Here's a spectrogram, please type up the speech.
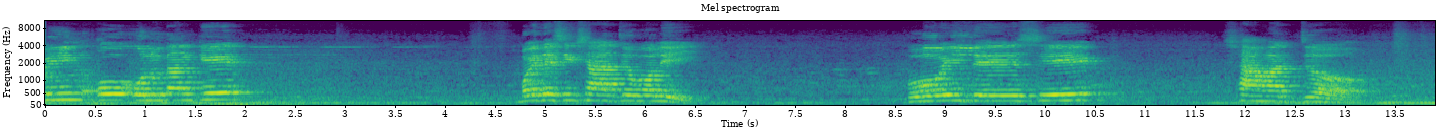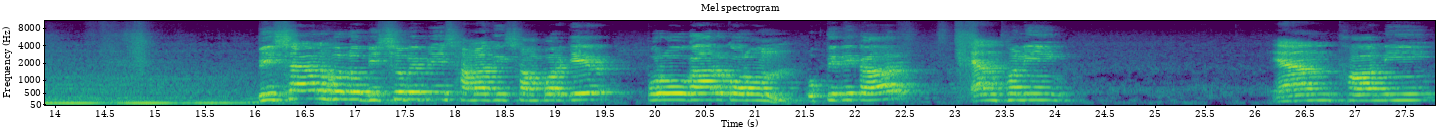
ঋণ ও অনুদানকে বৈদেশিক সাহায্য বলে। বৈদেশিক সাহায্য। বিশ্বায়ন হলো বিশ্বব্যাপী সামাজিক সম্পর্কের প্রগাঢ়করণ। উক্তিটি কার অ্যান্থনি অ্যান্থনি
